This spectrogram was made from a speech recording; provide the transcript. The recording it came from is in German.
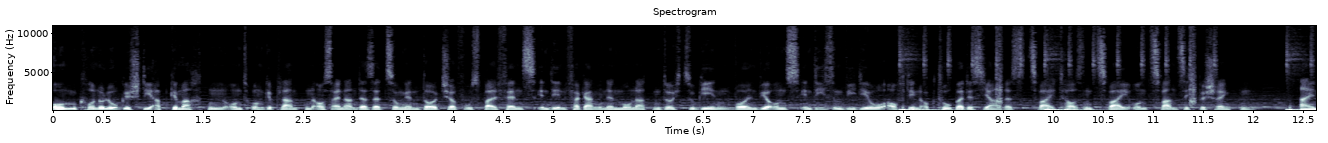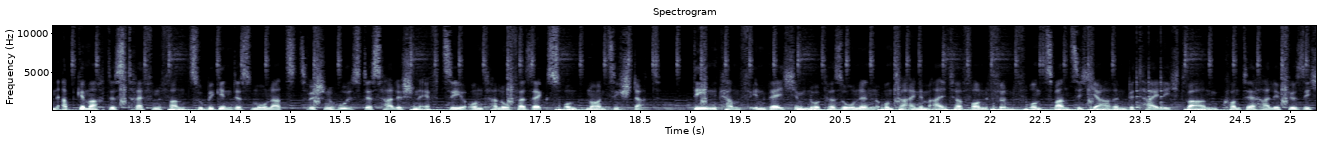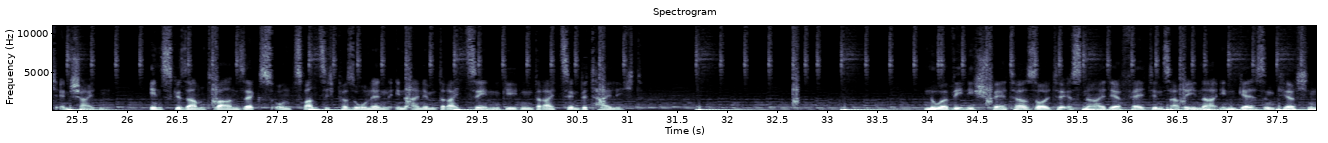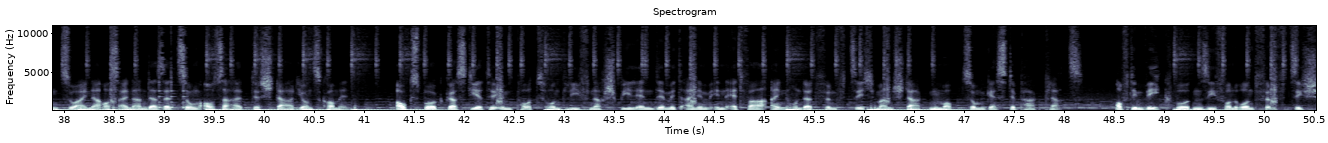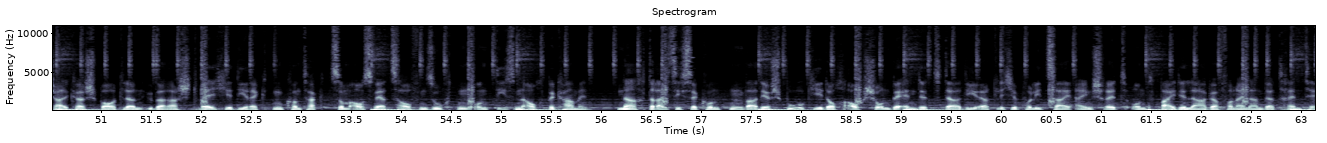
Um chronologisch die abgemachten und ungeplanten Auseinandersetzungen deutscher Fußballfans in den vergangenen Monaten durchzugehen, wollen wir uns in diesem Video auf den Oktober des Jahres 2022 beschränken. Ein abgemachtes Treffen fand zu Beginn des Monats zwischen Huls des Hallischen FC und Hannover 96 statt. Den Kampf, in welchem nur Personen unter einem Alter von 25 Jahren beteiligt waren, konnte Halle für sich entscheiden. Insgesamt waren 26 Personen in einem 13 gegen 13 beteiligt. Nur wenig später sollte es nahe der Feldins Arena in Gelsenkirchen zu einer Auseinandersetzung außerhalb des Stadions kommen. Augsburg gastierte im Pott und lief nach Spielende mit einem in etwa 150 Mann starken Mob zum Gästeparkplatz. Auf dem Weg wurden sie von rund 50 Schalker Sportlern überrascht, welche direkten Kontakt zum Auswärtshaufen suchten und diesen auch bekamen. Nach 30 Sekunden war der Spuk jedoch auch schon beendet, da die örtliche Polizei einschritt und beide Lager voneinander trennte.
